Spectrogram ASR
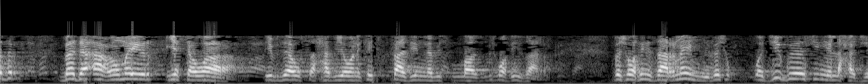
بدر بدأ عمير يتوارى. يبداو صحابيه وأنا كيتفازي النبي صلى الله عليه وسلم؟ باش وفي زار باش وفي زار ما يمي باش وتجيب ياسين يلا حاج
